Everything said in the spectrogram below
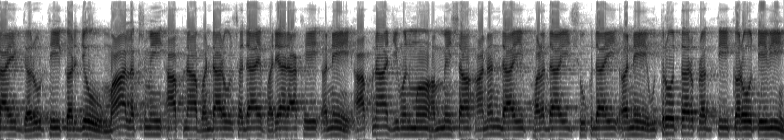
લાઇક જરૂરથી કરજો. માં લક્ષ્મી આપના ભંડારો સદાય ભર્યા રાખે અને આપના જીવનમાં હંમેશા આનંદદાયી ફળદાયી સુખદાયી અને ઉત્તરોત્તર પ્રગતિ કરો તેવી.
